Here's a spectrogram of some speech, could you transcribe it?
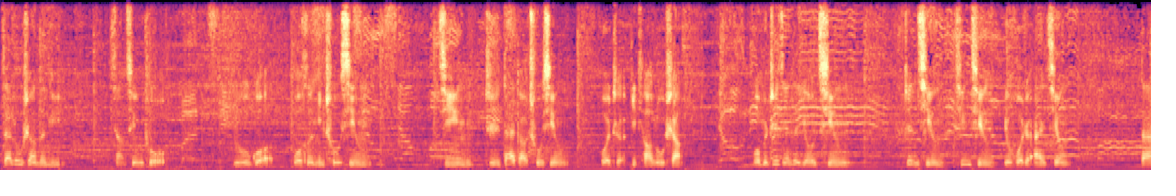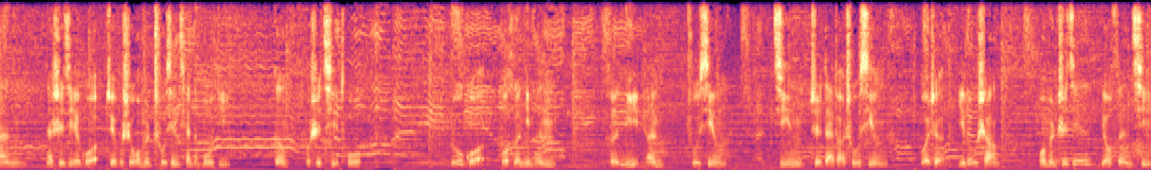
在路上的你想清楚：如果我和你出行，仅只代表出行，或者一条路上，我们之间的友情、真情、亲情，又或者爱情，但那是结果，绝不是我们出行前的目的，更不是企图。如果我和你们和你们出行，景只代表出行，或者一路上，我们之间有分歧、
